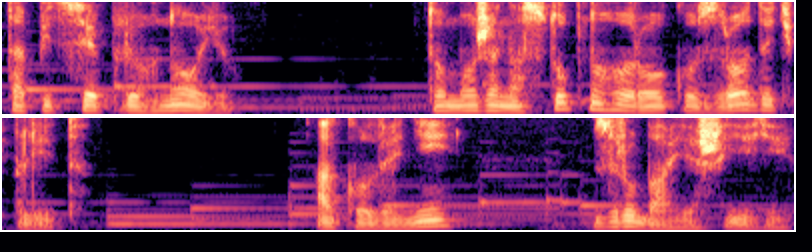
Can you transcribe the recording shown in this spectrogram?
та підсиплю гною, то, може, наступного року зродить плід, а коли ні, зрубаєш її.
